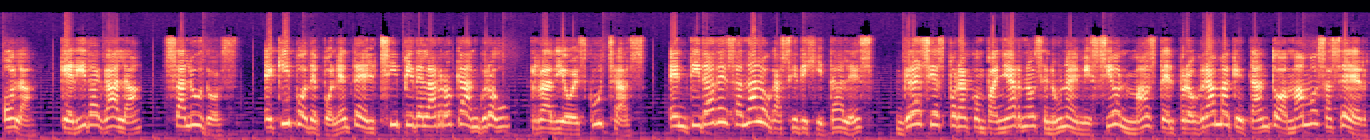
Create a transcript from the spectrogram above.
Hola, querida Gala, saludos. Equipo de Ponete el Chip y de la Rock and Grow, Radio Escuchas, entidades análogas y digitales, gracias por acompañarnos en una emisión más del programa que tanto amamos hacer.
